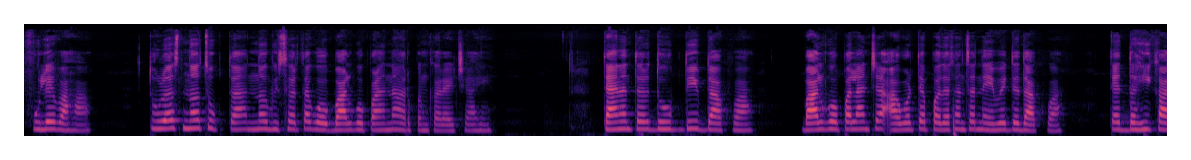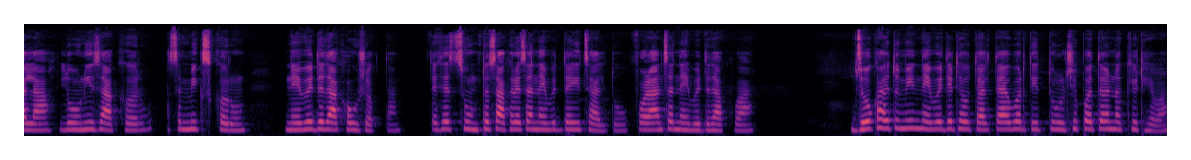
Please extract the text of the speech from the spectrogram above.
फुले वाहा. तुळस न चुकता न विसरता गो बालगोपाळांना अर्पण करायचे आहे. त्यानंतर धूपदीप दाखवा. बालगोपालांच्या आवडत्या पदार्थांचा नैवेद्य दाखवा. त्यात दही काला लोणी साखर असं मिक्स करून नैवेद्य दाखवू शकता. तसेच सुंठ साखरेचा नैवेद्यही चालतो. फळांचा नैवेद्य दाखवा. जो काही तुम्ही नैवेद्य ठेवताल त्यावरती तुळशीपत्र नक्की ठेवा.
